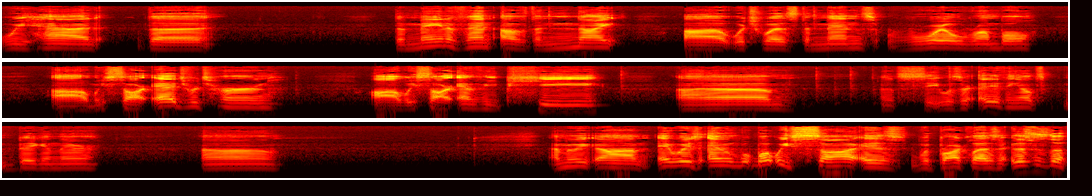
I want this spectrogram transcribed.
we had the the main event of the night, uh, which was the men's Royal Rumble. Uh, we saw Edge return. Uh, we saw MVP. Um, let's see, was there anything else big in there? Uh, I mean, um, it was, and what we saw is with Brock Lesnar. This was the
